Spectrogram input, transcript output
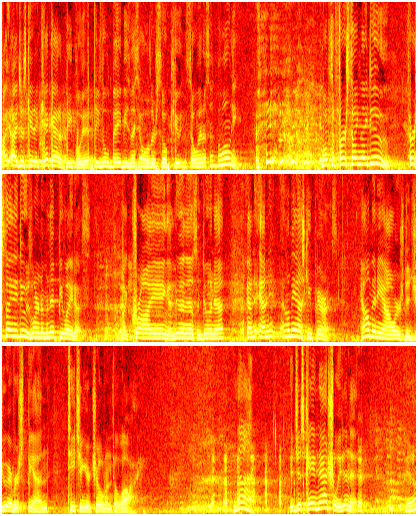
I, I, just get a kick out of people. These little babies, and they say, oh, they're so cute and so innocent. Baloney. What's the first thing they do? First thing they do is learn to manipulate us by crying and doing this and doing that. And, and let me ask you, parents, How many hours did you ever spend teaching your children to lie? None. It just came naturally, didn't it? You know,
